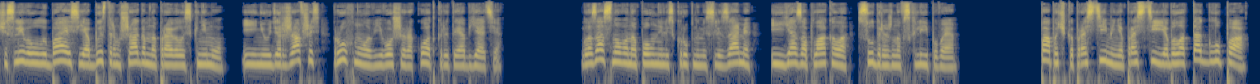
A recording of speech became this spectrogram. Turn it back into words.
Счастливо улыбаясь, я быстрым шагом направилась к нему и, не удержавшись, рухнула в его широко открытые объятия. Глаза снова наполнились крупными слезами, и я заплакала, судорожно всхлипывая. «Папочка, прости меня, прости, я была так глупа!»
